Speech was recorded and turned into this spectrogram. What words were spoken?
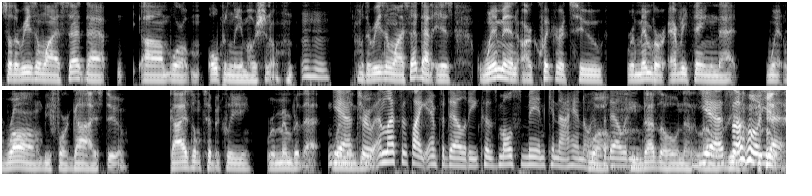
so the reason why i said that um or openly emotional Mhm. but the reason why i said that is women are quicker to remember everything that went wrong before guys do guys don't typically remember that Yeah, true. do. Unless it's like infidelity, because most men cannot handle Well, infidelity. That's a whole nother level. Yeah, so, yeah.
